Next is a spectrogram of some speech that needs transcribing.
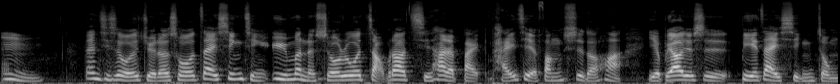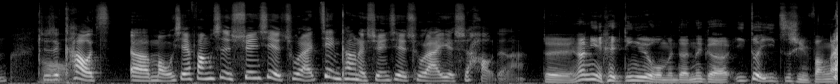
嗯。但其实我就觉得说，在心情郁闷的时候，如果找不到其他的排排解方式的话，也不要就是憋在心中，就是靠呃某些方式宣泄出来，健康的宣泄出来也是好的啦。对，那你也可以订阅我们的那个一对一咨询方案，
